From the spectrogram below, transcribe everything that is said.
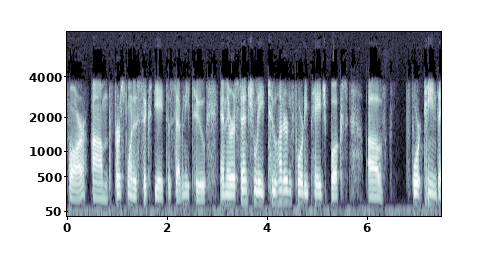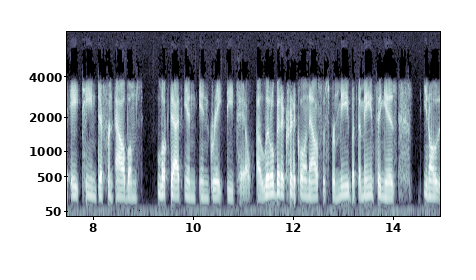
far. Um, the first one is 68 to 72, and they're essentially 240 page books of 14 to 18 different albums looked at in in great detail. A little bit of critical analysis for me, but the main thing is you know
